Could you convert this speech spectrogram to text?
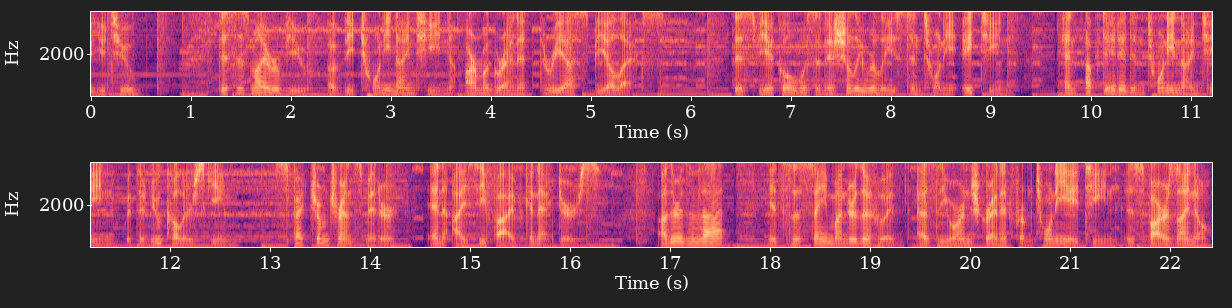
YouTube. This is my review of the 2019 Arrma Granite 3S BLX. This vehicle was initially released in 2018 and updated in 2019 with a new color scheme, Spektrum transmitter, and IC5 connectors. Other than that, it's the same under the hood as the Orange Granite from 2018 as far as I know.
